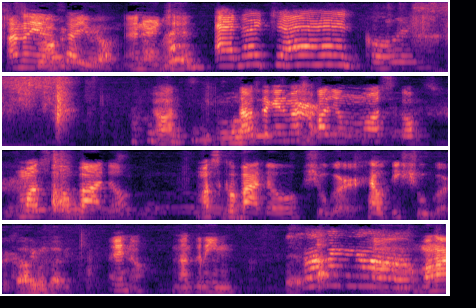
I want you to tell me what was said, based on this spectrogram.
Ano yan sa'yo? Energen? Energen corn. Oh. Tapos lagyan mo sukal yung Moscow, Moscovado. Moscovado sugar. Healthy sugar. Ayun oh, na green. Ah, mga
